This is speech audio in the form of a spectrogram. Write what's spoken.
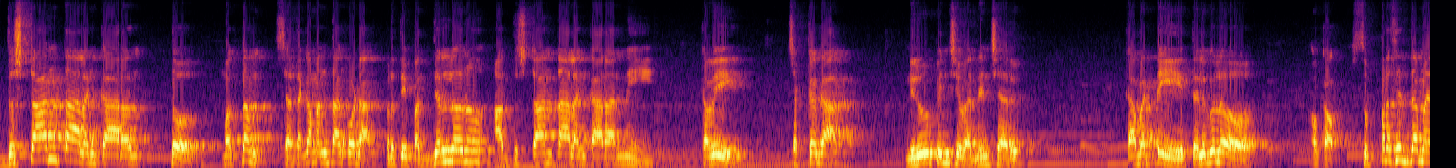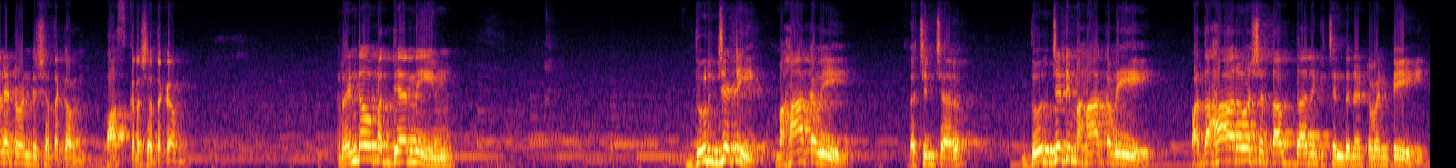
దృష్టాంతాలంకారంతో మొత్తం శతకమంతా కూడా ప్రతి పద్యంలోనూ ఆ దుష్టాంతాలంకారాన్ని కవి చక్కగా నిరూపించి వర్ణించారు. కాబట్టి తెలుగులో ఒక సుప్రసిద్ధమైనటువంటి శతకం భాస్కర శతకం. రెండవ పద్యాన్ని దుర్జటి మహాకవి రచించారు. దుర్జటి మహాకవి పదహారవ శతాబ్దానికి చెందినటువంటి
